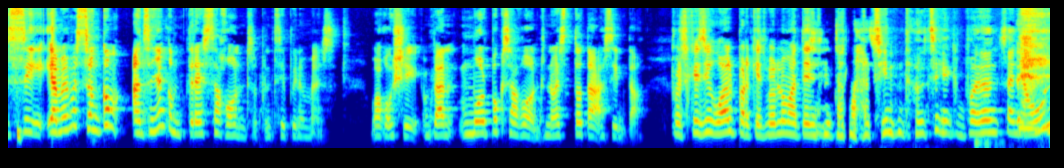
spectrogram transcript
Sí, i a més són com, ensenyen com 3 segons al principi només, o alguna així, en plan, molt pocs segons, no és tota la cinta. Però és que és igual, perquè es veu el mateix en tota la cinta. O sigui, que poden ensenyar un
